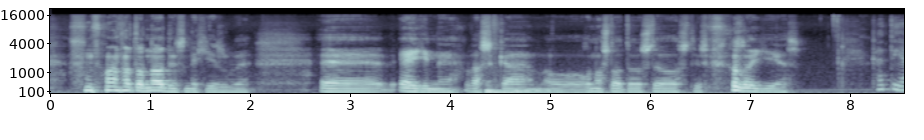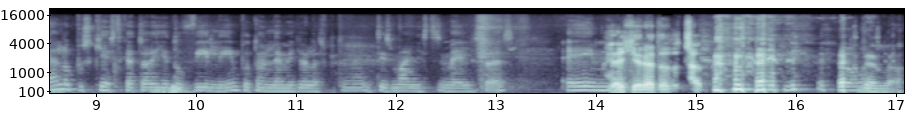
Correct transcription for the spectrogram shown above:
μόνο τον Όντιν συνεχίζουμε. Ε, έγινε βασικά ο γνωστότερος θεός της μυθολογίας. Κάτι άλλο που σκέφτηκα τώρα για το Βίλι, που τον λέμε κιόλας που τον τις μάγες της Μέλισσας. Ε, Έχει ρέντα το chat. Δεν λέω.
